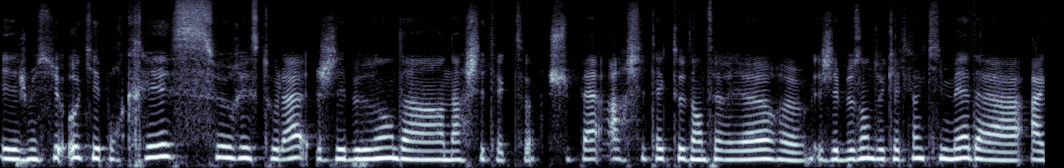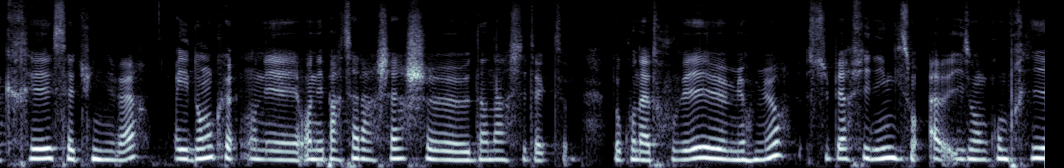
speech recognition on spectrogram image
et je me suis dit, ok, pour créer ce resto-là, j'ai besoin d'un architecte. Je suis pas architecte d'intérieur, euh, j'ai besoin de quelqu'un qui m'aide à, à, créer cet univers. Et donc, on est, on est parti à la recherche euh, d'un architecte. Donc, on a trouvé euh, Murmure, super feeling. Ils ont, ils ont compris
